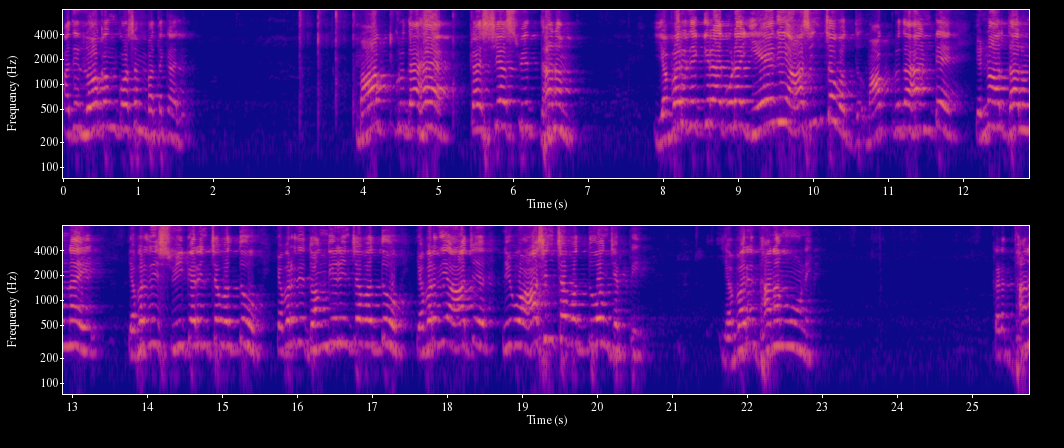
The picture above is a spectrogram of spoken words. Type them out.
అది లోకం కోసం బ్రతకాలి మాకృత కశ్య స్విద్ధనం ఎవరి దగ్గర కూడా ఏది ఆశించవద్దు. మాకృత అంటే ఎన్నో అర్థాలు ఉన్నాయి ఎవరిది స్వీకరించవద్దు ఎవరిది దొంగిలించవద్దు ఎవరిది ఆచ నీవు ఆశించవద్దు అని చెప్పి. ఎవరి ధనముని ఇక్కడ ధన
